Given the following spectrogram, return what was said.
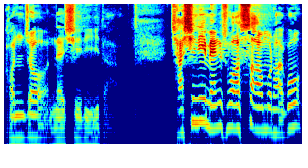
건져내시리이다. 자신이 맹수와 싸움을 하고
